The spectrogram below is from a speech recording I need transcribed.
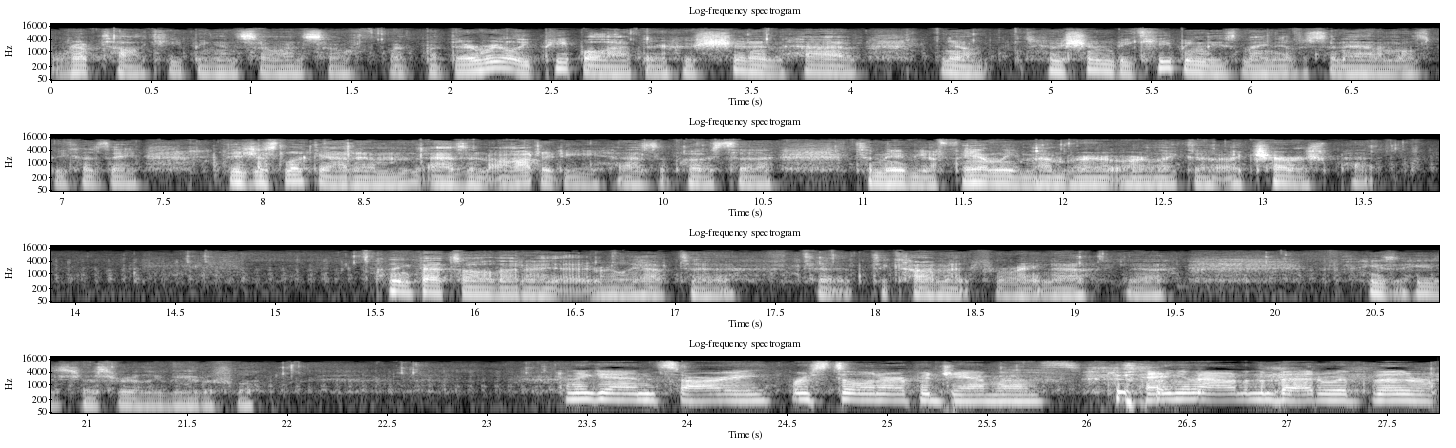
reptile keeping and so on and so forth. But there are really people out there who shouldn't have, you know, who shouldn't be keeping these magnificent animals because they, they just look at them as an oddity as opposed to, to maybe a family member or like a, a cherished pet. I think that's all that I really have to, to, to comment for right now. You know, he's, he's just really beautiful. And again, sorry, we're still in our pajamas, just hanging out in the bed with the.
